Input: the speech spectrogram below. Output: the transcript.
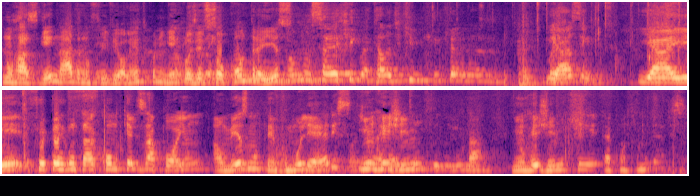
não rasguei nada, não fui violento com ninguém, inclusive sou contra isso. Vamos sair aqui com a tela de química que agora. Mas E assim, E aí fui perguntar como que eles apoiam ao mesmo tempo mulheres e um regime, tá? E um regime que é contra mulheres.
